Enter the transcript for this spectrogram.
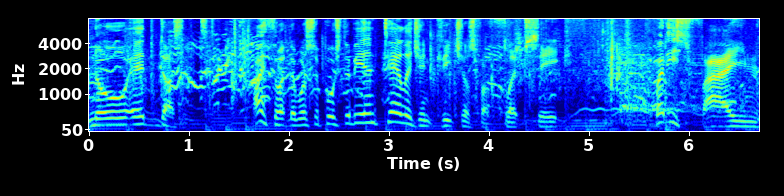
No, it doesn't. I thought they were supposed to be intelligent creatures for flip's sake. But he's fine.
